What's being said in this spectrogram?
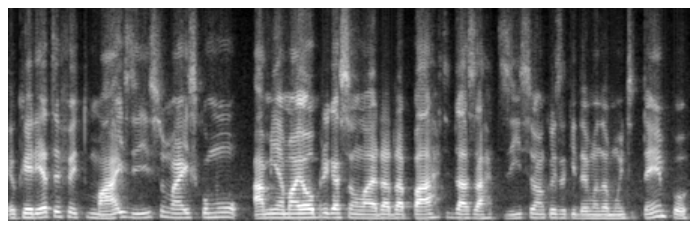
Eu queria ter feito mais isso, mas como a minha maior obrigação lá era da parte das artes, isso é uma coisa que demanda muito tempo,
